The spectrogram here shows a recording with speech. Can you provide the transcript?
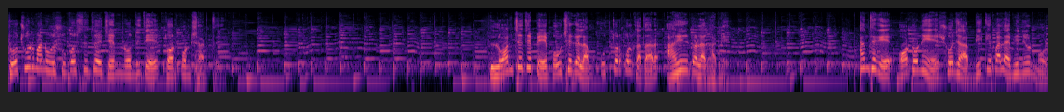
প্রচুর মানুষ উপস্থিত হয়েছেন নদীতে তর্পণ সারতে। লঞ্চে চেপে পৌঁছে গেলাম উত্তর কলকাতার আহিরটলা ঘাটে। এখান থেকে অটো নিয়ে সোজা বিকেপাল অ্যাভিনিউর মোড়।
